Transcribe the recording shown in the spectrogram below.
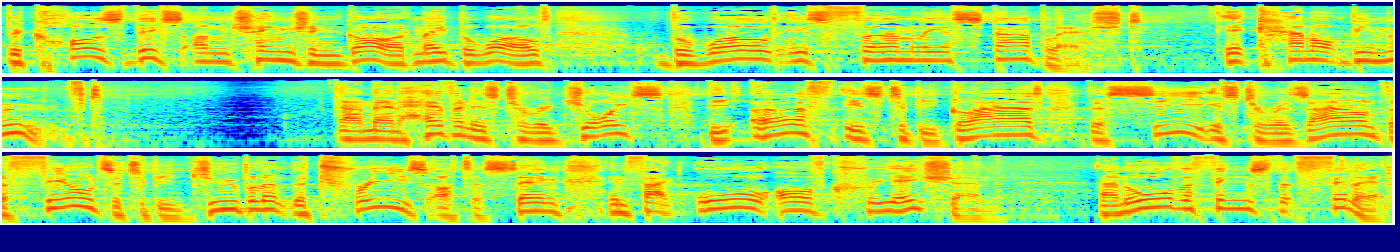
because this unchanging God made the world, the world is firmly established, it cannot be moved. And then heaven is to rejoice, the earth is to be glad, the sea is to resound, the fields are to be jubilant, the trees are to sing. In fact, all of creation and all the things that fill it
